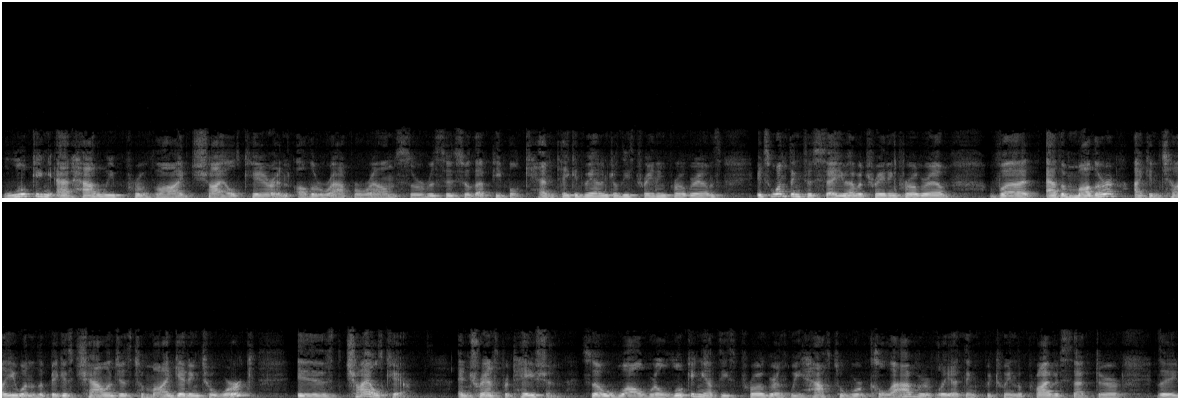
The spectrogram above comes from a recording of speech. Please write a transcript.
looking at how do we provide childcare and other wraparound services so that people can take advantage of these training programs. It's one thing to say you have a training program, but as a mother, I can tell you one of the biggest challenges to my getting to work is childcare and transportation. So while we're looking at these programs, we have to work collaboratively, I think, between the private sector, the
